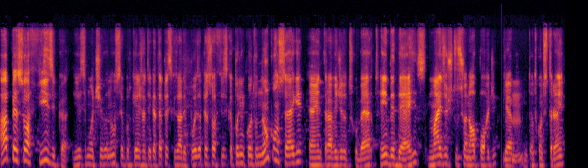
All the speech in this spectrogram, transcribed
A pessoa física, e esse motivo eu não sei porquê, a gente vai ter que até pesquisar depois, a pessoa física, por enquanto, não consegue é, entrar vendida descoberto em BDRs, mas o institucional pode, que é uhum. um tanto quanto estranho,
